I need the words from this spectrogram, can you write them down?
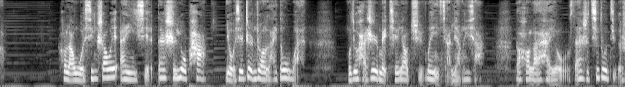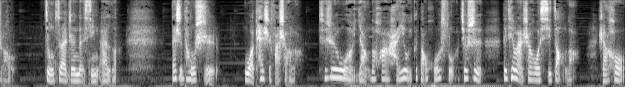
了。后来我心稍微安一些，但是又怕有些症状来的晚，我就还是每天要去问一下量一下。到后来还有三十七度几的时候，总算真的心安了。但是同时，我开始发烧了。其实我阳的话还有一个导火索，就是那天晚上我洗澡了。然后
